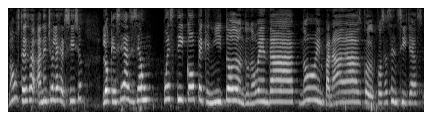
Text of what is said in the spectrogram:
¿No? Ustedes han hecho el ejercicio, lo que sea, si sea un puestico pequeñito donde uno venda, no, empanadas, cosas sencillas,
